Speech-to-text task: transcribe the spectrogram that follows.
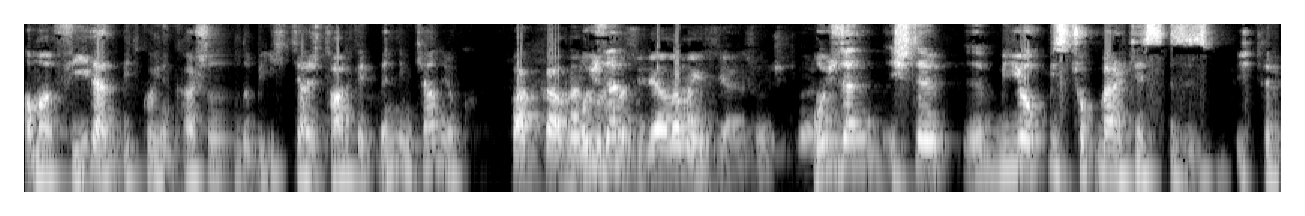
Ama fiilen Bitcoin'in karşıladığı bir ihtiyacı tarif etmenin imkanı yok. Bakkaldan o yüzden fasulye alamayız yani sonuç O yüzden işte e, yok biz çok merkezsiziz. İşte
